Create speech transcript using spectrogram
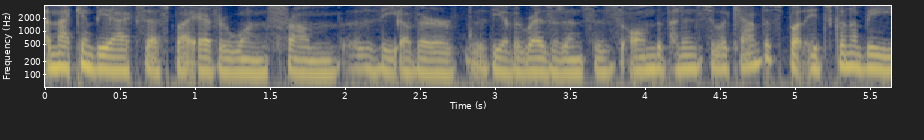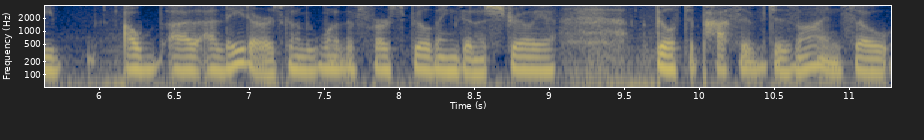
and that can be accessed by everyone from the other the other residences on the Peninsula campus. But it's going to be a, a, leader. It's going to be one of the first buildings in Australia built to passive design. So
